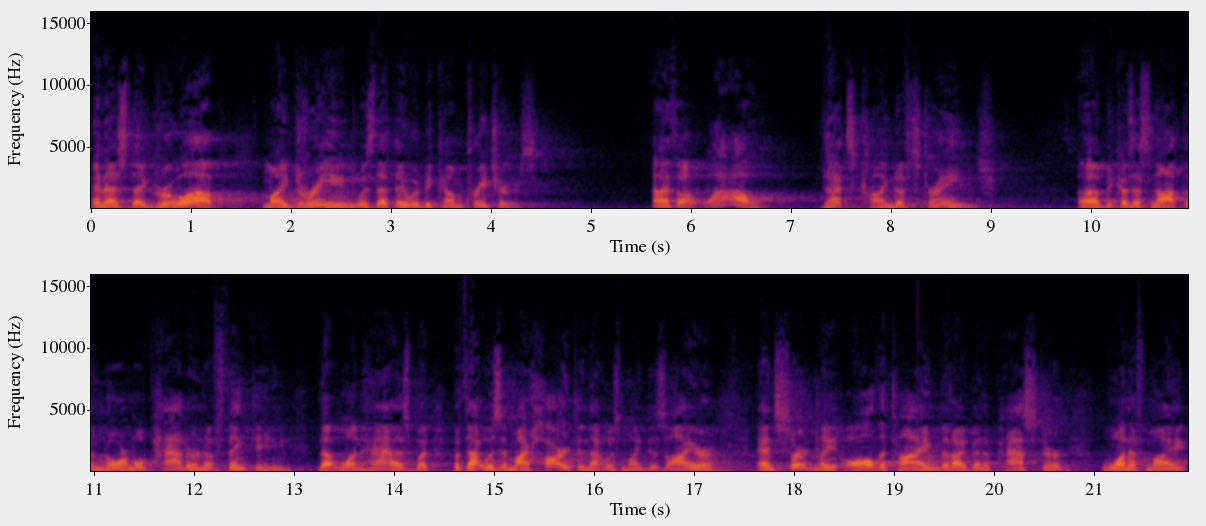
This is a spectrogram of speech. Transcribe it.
and as they grew up, my dream was that they would become preachers. And I thought, wow, that's kind of strange. Uh, because it's not the normal pattern of thinking that one has, but, but that was in my heart and that was my desire. And certainly, all the time that I've been a pastor, one of my,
